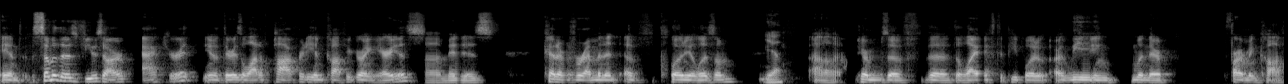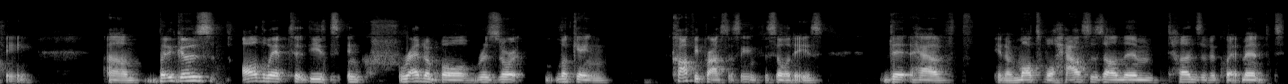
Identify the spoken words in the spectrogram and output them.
and some of those views are accurate. You know, there is a lot of poverty in coffee growing areas. Um, it is kind of remnant of colonialism. Yeah uh, in terms of the the life that people are leading when they're farming coffee. Um, but it goes all the way up to these incredible resort looking coffee processing facilities that have you know multiple houses on them, tons of equipment,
